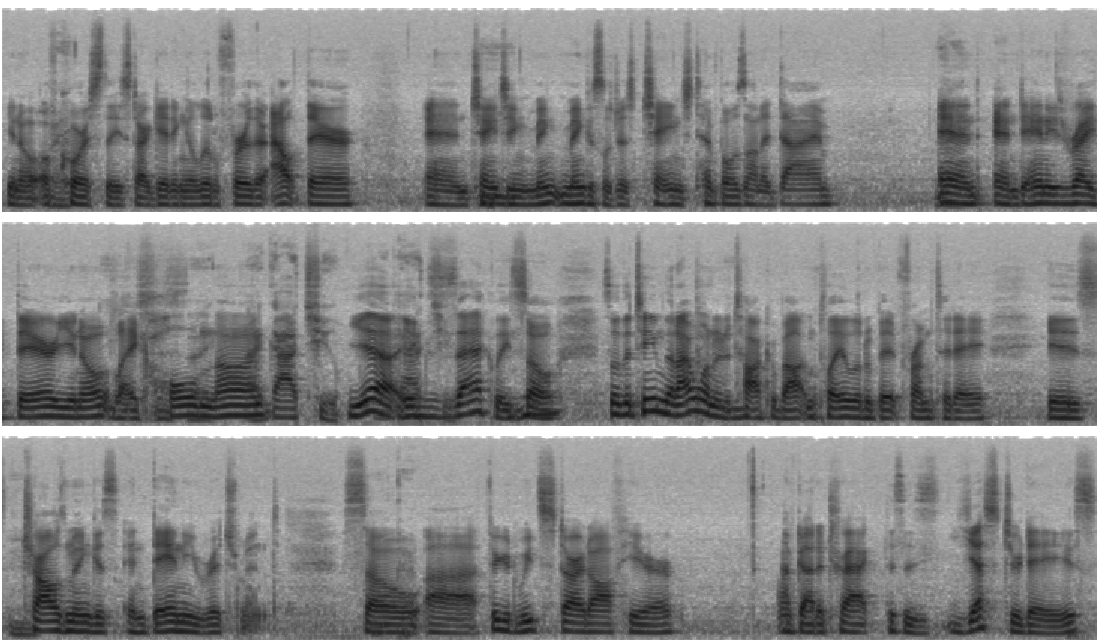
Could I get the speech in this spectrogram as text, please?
you know, of Right. course they start getting a little further out there, and changing. Mm. Ming- Mingus will just change tempos on a dime, and and Dannie's right there, you know, like holding like, on. I got you. Yeah, got you. exactly. So, so the team that I wanted to talk about and play a little bit from today is Charles Mingus and Dannie Richmond. So, uh, figured we'd start off here. I've got a track. This is yesterday's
